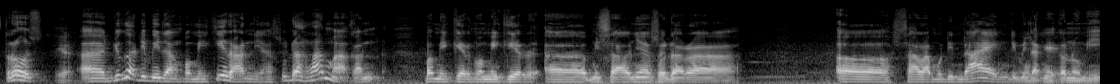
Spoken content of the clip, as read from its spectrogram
terus Ya. eh, juga di bidang pemikiran ya sudah lama kan pemikir-pemikir eh, misalnya saudara eh, Salamuddin Daeng di bidang Oke. ekonomi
